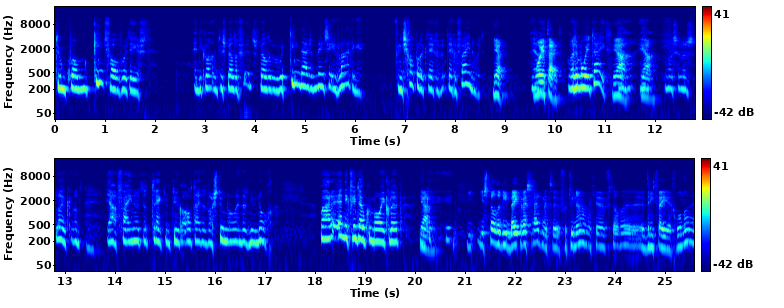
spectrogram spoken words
Toen kwam Kindval voor het eerst. En die kwam, toen speelden, speelden we voor 10.000 mensen in Vlaardingen. Vriendschappelijk tegen, tegen Feyenoord. Ja, ja. mooie tijd. Het was een mooie tijd. Ja, ja. was, was leuk. Want ja, Feyenoord, dat trekt natuurlijk altijd. Dat was toen al en dat is nu nog. Maar, en ik vind het ook een mooie club. Ja, je, je speelde die bekerwedstrijd met uh, Fortuna, wat je vertelde, 3-2 gewonnen, uh,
